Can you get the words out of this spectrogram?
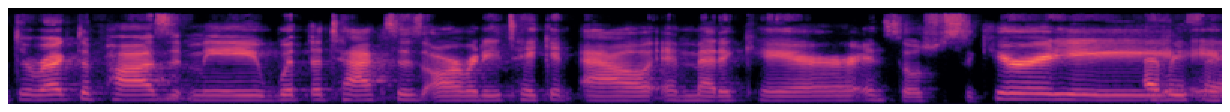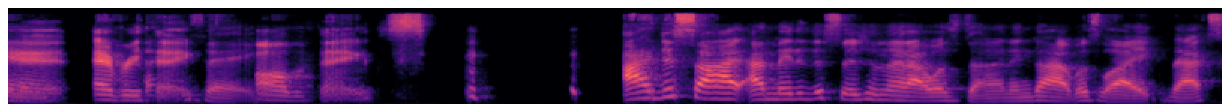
direct deposit me with the taxes already taken out and Medicare and Social Security, everything, and everything, everything. all the things. I decide I made a decision that I was done, and God was like, "That's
